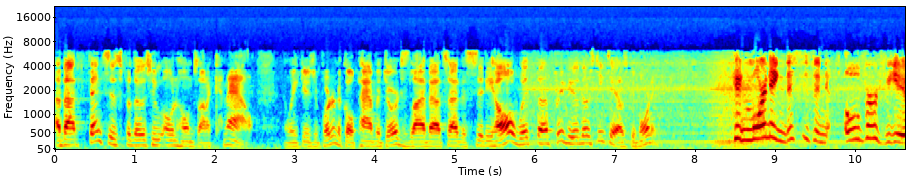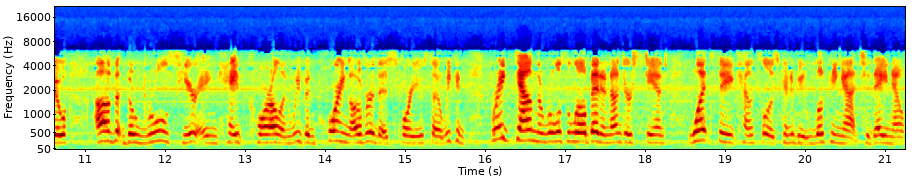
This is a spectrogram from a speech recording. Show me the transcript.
about fences for those who own homes on a canal. And Wink News reporter Nicole George is live outside the City Hall with a preview of those details. Good morning. Good morning. This is an overview of the rules here in Cape Coral, and we've been pouring over this for you so we can break down the rules a little bit and understand what City Council is going to be looking at today. Now,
